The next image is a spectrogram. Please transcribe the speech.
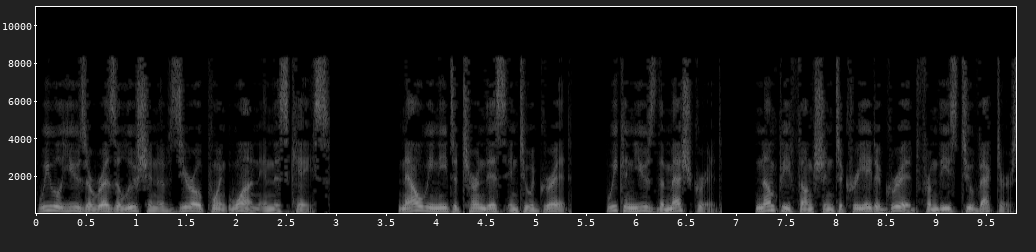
We will use a resolution of 0.1 in this case. Now we need to turn this into a grid. We can use the meshgrid numpy function to create a grid from these two vectors.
